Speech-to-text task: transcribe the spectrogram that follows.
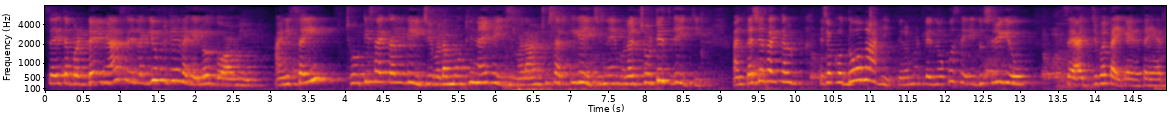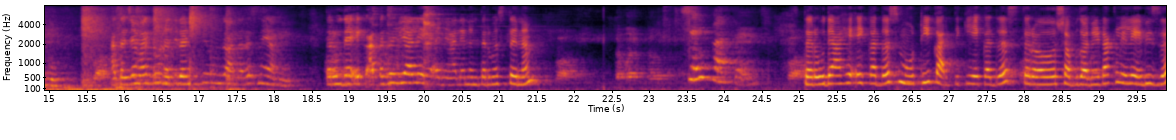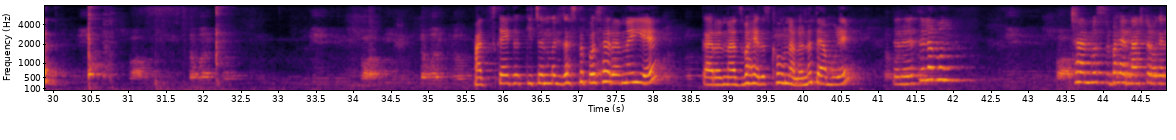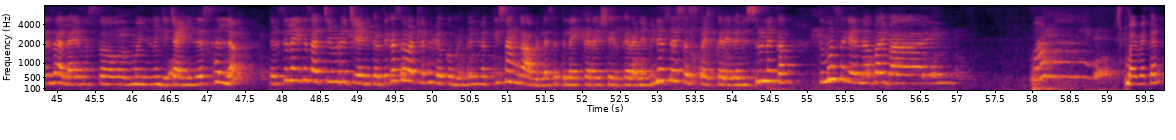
सईचा बड्डे आहे ना सईला गिफ्ट घ्यायला गेलो होतो आम्ही. आणि सई छोटी सायकल घ्यायची मला मोठी नाही घ्यायची मला आमच्यासारखी घ्यायची नाही मला छोटीच घ्यायची. आणि तशा सायकल त्याच्याकडं दोन आहे. तिला म्हटले नको सई दुसरी घेऊ. सई अजिबात ऐकायला तयार नाही. आता जेव्हा घेऊन तिला घेऊन जाणारच नाही आम्ही. तर उद्या एक आता घरी आले आणि आल्यानंतर मस्त आहे ना? तर उद्या आहे एकादश मोठी कार्तिकी एकादस. तर शब्दाने टाकलेले आहे भिजत. आज काय किचनमध्ये जास्त पसारा नाहीये. कारण आज बाहेरच खाऊन आलो ना त्यामुळे. तर चला मग. छान मस्त बाहेर नाश्ता वगैरे झालाय मस्त म्हण- म्हणजे चायनीजच खाल्लं. तर चला इथंच आजच्या व्हिडिओची एंड करते. कसं वाटलं व्हिडिओ कमेंटमध्ये नक्की सांगा. आवडला असेल तर लाईक करा शेअर करा. नवीन असल्यास सबस्क्राईब करायला विसरू नका. तुम्हा सगळ्यांना बाय बाय बाय बाय कर.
